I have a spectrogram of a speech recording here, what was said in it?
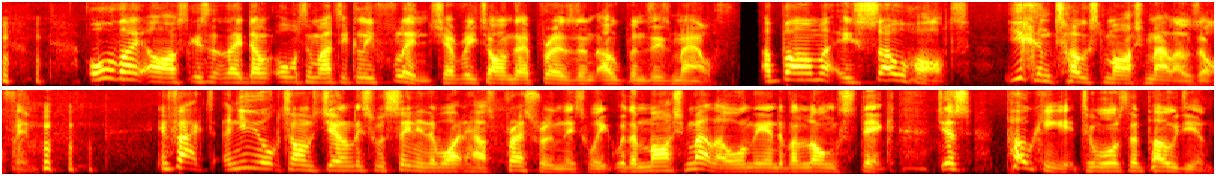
all they ask is that they don't automatically flinch every time their president opens his mouth. Obama is so hot, you can toast marshmallows off him. In fact, a New York Times journalist was seen in the White House press room this week with a marshmallow on the end of a long stick, just poking it towards the podium.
